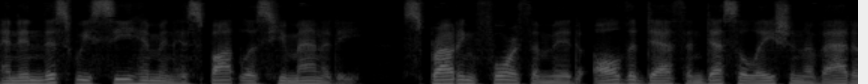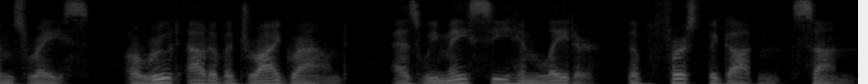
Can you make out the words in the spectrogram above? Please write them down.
and in this we see him in his spotless humanity, sprouting forth amid all the death and desolation of Adam's race, a root out of a dry ground, as we may see him later, the first-begotten Son.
